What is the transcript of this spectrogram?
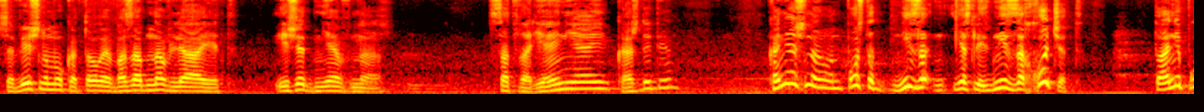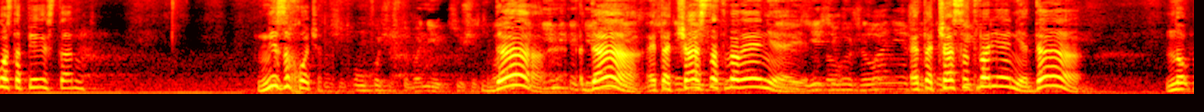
Всевышнему, который возобновляет ежедневно сотворение каждый день. Конечно, он просто, не за- если не захочет, то они просто перестанут. Не захочет. Значит, он хочет, чтобы они существовали Да, такими, какие да, есть. это часть сотворения. Его желание. Это часть сотворения, да. Но,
